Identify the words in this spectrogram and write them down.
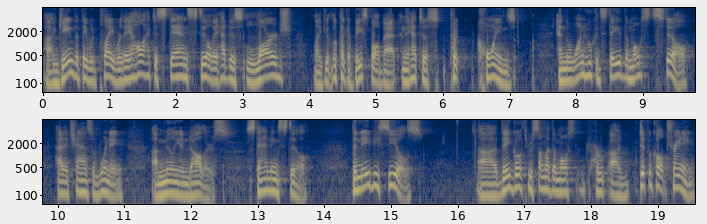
uh, game that they would play where they all had to stand still. They had this large, like it looked like a baseball bat, and they had to put coins, and the one who could stay the most still had a chance of winning a million dollars, standing still. The Navy SEALs, uh, they go through some of the most uh, difficult training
